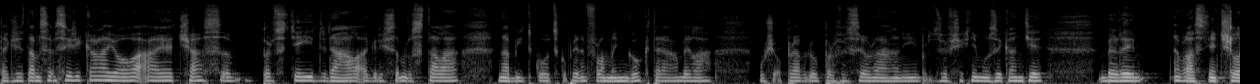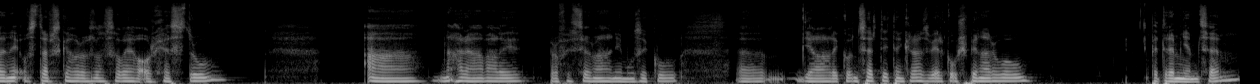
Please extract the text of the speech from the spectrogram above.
takže tam jsem si říkala, jo, a je čas prostě jít dál. A když jsem dostala nabídku od skupiny Flamingo, která byla už opravdu profesionální, protože všichni muzikanti byli vlastně členy Ostravského rozhlasového orchestru a nahrávali profesionálně muziku, eh, dělali koncerty tenkrát s Věrkou Špinarovou, Petrem Němcem,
